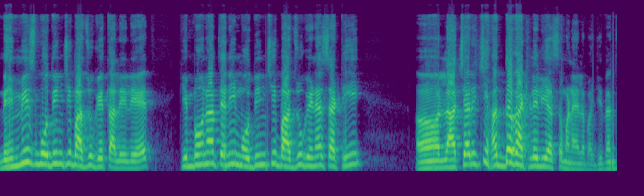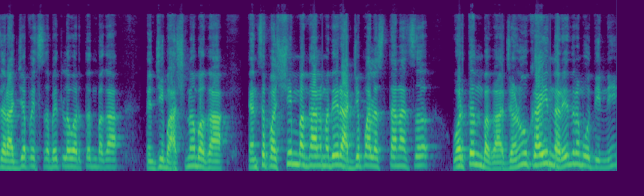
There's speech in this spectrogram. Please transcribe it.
नेहमीच मोदींची बाजू घेत आलेले आहेत. किंबहुना त्यांनी मोदींची बाजू घेण्यासाठी लाचारीची हद्द गाठलेली असं म्हणायला पाहिजे. त्यांचं राज्यसभेतलं वर्तन बघा त्यांची भाषणं बघा त्यांचं पश्चिम बंगालमध्ये राज्यपाल असतानाचं वर्तन बघा. जणू काही नरेंद्र मोदींनी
